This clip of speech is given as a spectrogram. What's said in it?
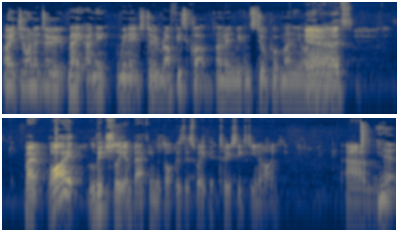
Oh, do you want to do, mate? I need. We need to do Ruffy's Club. I mean, we can still put money on. Yeah, uh, mate. I literally am backing the Dockers this week at two sixty nine. Um, yeah.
